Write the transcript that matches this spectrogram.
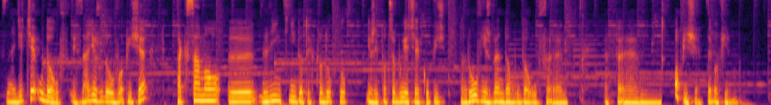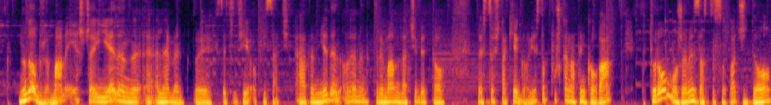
znajdziecie u dołów. Znajdziesz u dołów w opisie. Tak samo linki do tych produktów, jeżeli potrzebujecie kupić, to również będą u dołów w opisie tego filmu. No dobrze, mamy jeszcze jeden element, który chcę Ci dzisiaj opisać, a ten jeden element, który mam dla Ciebie, to, to jest coś takiego. Jest to puszka natynkowa, którą możemy zastosować do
